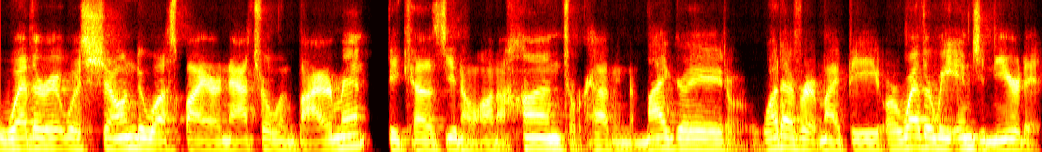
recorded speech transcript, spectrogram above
whether it was shown to us by our natural environment because, you know, on a hunt or having to migrate or whatever it might be, or whether we engineered it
